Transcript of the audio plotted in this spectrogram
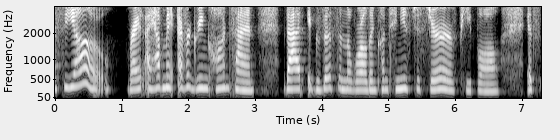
SEO, right? I have my evergreen content that exists in the world and continues to serve people. It's,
